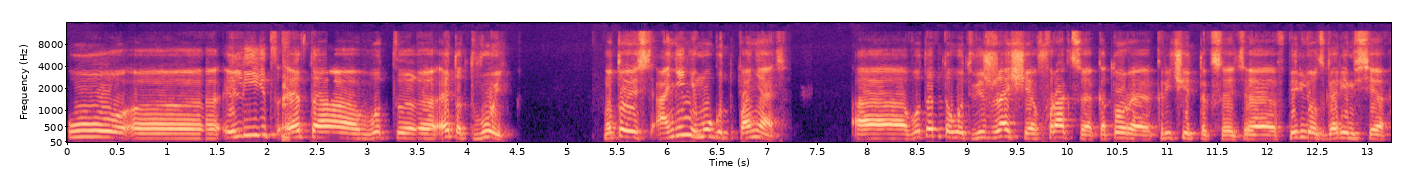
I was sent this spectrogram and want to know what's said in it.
У э, элит это вот э, это твой. Ну, то есть, они не могут понять, а, вот эта вот визжащая фракция, которая кричит, так сказать, э, вперед, сгорим все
